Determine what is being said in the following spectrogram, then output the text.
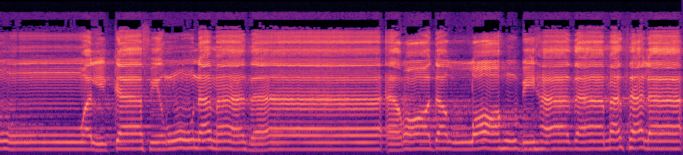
والكافرون ماذا أراد الله بهذا مثلا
